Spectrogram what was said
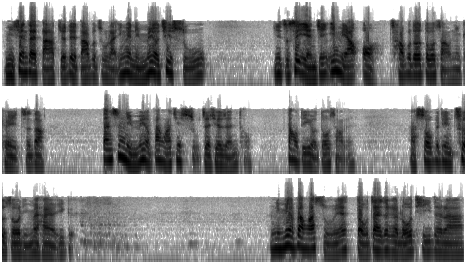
你现在答绝对答不出来，因为你没有去数。你只是眼睛一瞄，哦，差不多多少你可以知道，但是你没有办法去数这些人头，到底有多少人？啊，说不定厕所里面还有一个，你没有办法数，也抖在这个楼梯的啦，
